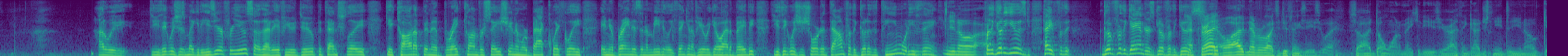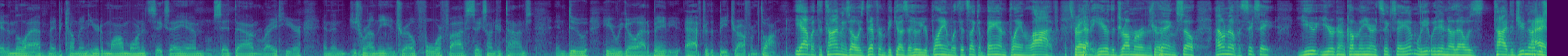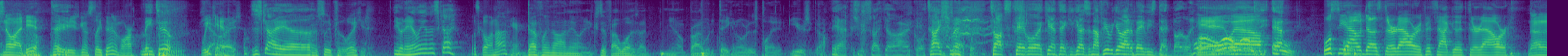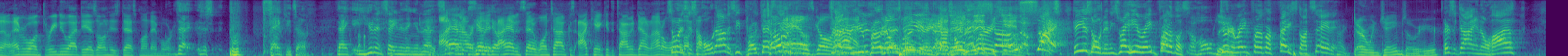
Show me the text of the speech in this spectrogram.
How do we? Do you think we should just make it easier for you so that if you do potentially get caught up in a break conversation and we're back quickly and your brain isn't immediately thinking of here we go at a baby, do you think we should shorten it down for the good of the team? What do you mm. think? You know, For the good of you is hey for the good for the ganders, good for the goose. That's right. Yeah, well, I would never like to do things the easy way, so I don't want to make it easier. I think I just need to, you know, get in the lab, maybe come in here tomorrow morning at six a.m., mm-hmm. sit down right here, and then just run the intro four, five, six hundred times, and do "Here We Go, At a Baby" after the beat drop from Thwan. Yeah, but the timing's always different because of who you're playing with. It's like a band playing live. That's right. You got to hear the drummer and the Sure. thing. So I don't know if it's six eight. You you're going to come in here at six a.m. We, we didn't know that was Ty. Did you know? I this? had no idea. Take Figured it- he was going to sleep in tomorrow. Me too. Weekend. Yeah, right. Is this guy? I'm Uh, gonna sleep for the wicked. you an alien? This guy? What's going on here? Definitely not an alien, because if I was, I, you know, probably would have taken over this planet years ago. Yeah, because you're psycho. All right, cool. Ty Schmidt talks the table. I can't thank you guys enough. Here we go. Out of baby's dead, by the way. yeah, well, Yeah. We'll see how it does third hour. If it's not good, third hour. No, no, no. Everyone, three new ideas on his desk Monday morning. That is thank you, Tom. Thank you. You didn't say anything in that I second haven't hour. Here said we it. go. I haven't said it one time because I can't get the timing down, and I don't. so want what is this? A holdout? Is he protesting? What the hell's going Tony, on? are you protesting? No wonder it got holding this in. show sucks. He is holding. He's right here, right in front of us. A holding. Doing it right in front of our face, not saying it. All right, Derwin James over here. There's a guy in Ohio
